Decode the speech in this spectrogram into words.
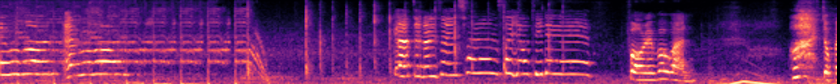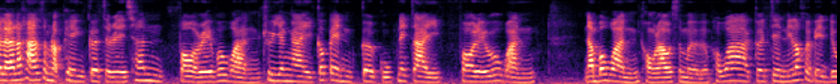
Everyone Everyone การเจเนอเรชั่นสยองทีเด Forever One เฮ้ย จบไปแล้วนะคะสำหรับเพลง Girl Generation Forever One คือยังไงก็เป็น Girl Group ในใจ Forever One Number One ของเราเสมอ เพราะว่า Girl Gen นี่เราเคยไปดู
